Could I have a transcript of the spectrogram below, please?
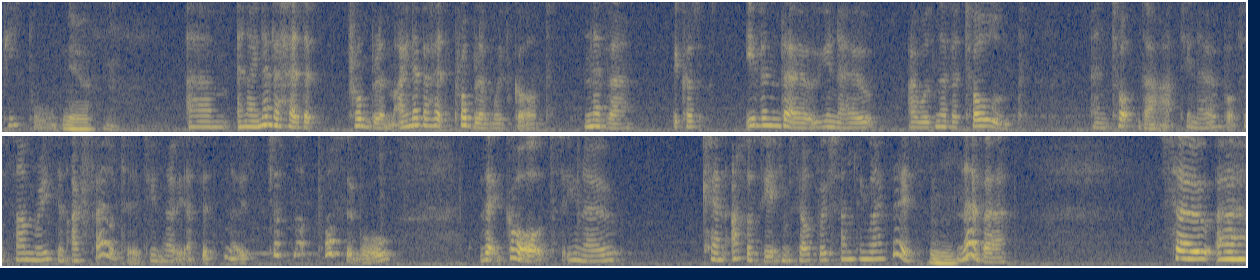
people Yeah. um, and I never had a problem. I never had problem with God, never, because even though you know I was never told and taught that, you know, but for some reason I felt it. You know, I said, you know, it's just not possible that God, you know, can associate himself with something like this. Mm. Never. So uh,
